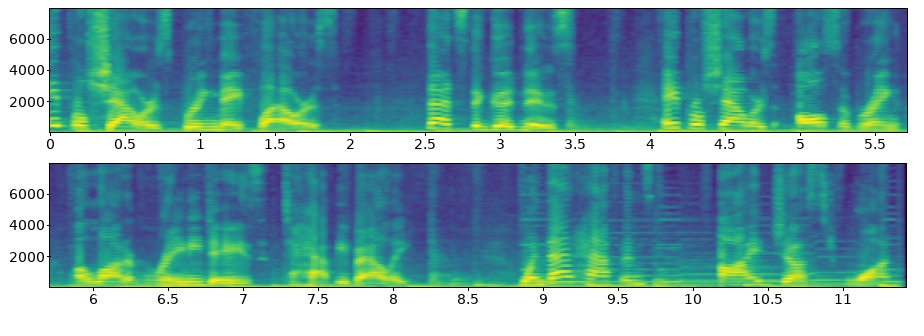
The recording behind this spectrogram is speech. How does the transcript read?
April showers bring May flowers. That's the good news. April showers also bring a lot of rainy days to Happy Valley. When that happens, I just want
